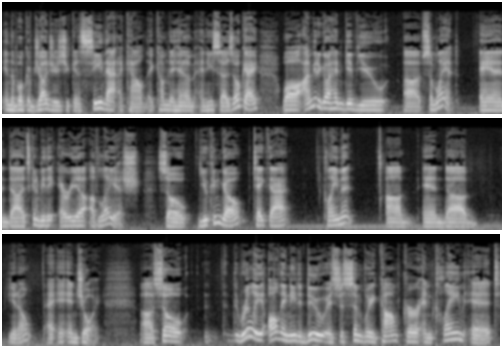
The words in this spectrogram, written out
in the book of Judges. You can see that account. They come to him and he says, Okay, well, I'm going to go ahead and give you uh, some land. And uh, it's going to be the area of Laish. So you can go, take that, claim it, um, and, uh, you know, a- enjoy. Uh, so really, all they need to do is just simply conquer and claim it.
